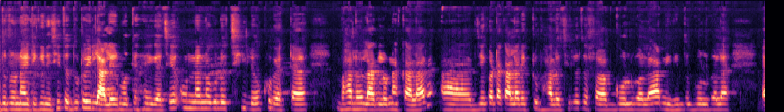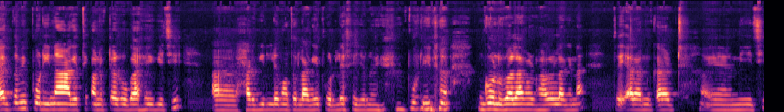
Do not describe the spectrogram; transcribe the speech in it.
দুটো নাইটি কিনেছি, তো দুটোই লালের মধ্যে হয়ে গেছে। অন্যান্যগুলো ছিল খুব একটা ভালো লাগল না কালার আর যে কটা কালার একটু ভালো ছিল তো সব গোল গলা আমি কিন্তু গোল গলা একদমই পরি না, আগে থেকে অনেকটা রোগা হয়ে গেছি, আর হাড়গিল্লে মতো লাগে পরলে সেই জন্য পরি না গোল গলা আমার ভালো লাগে না, তো অ্যারান কার্ড নিয়েছি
